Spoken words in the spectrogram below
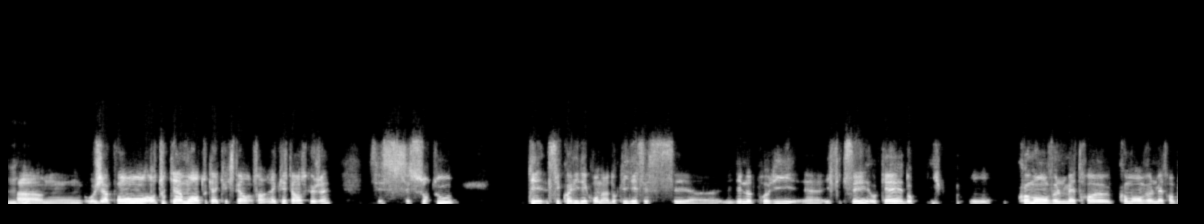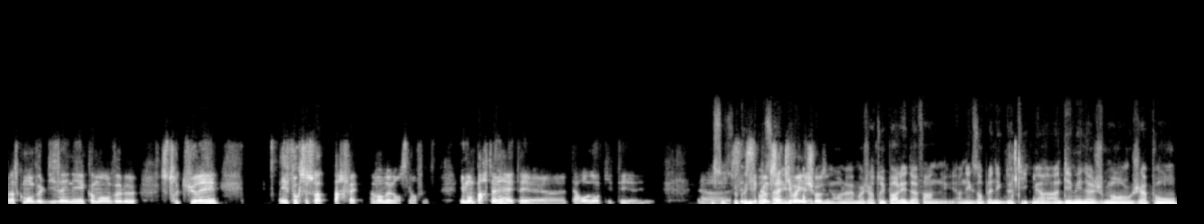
Mhm. Euh, au Japon, en tout cas moi, en tout cas avec l'expérience, enfin avec l'expérience que j'ai, c'est surtout c'est quoi l'idée qu'on a? Donc l'idée c'est euh, l'idée de notre produit euh, est fixée, ok? Donc on, comment on veut le mettre, euh, comment on veut le mettre en place, comment on veut le designer, comment on veut le structurer. Et il faut que ce soit parfait avant de le lancer en fait. Et mon partenaire était euh, Taro, donc qui était euh, c'est comme ça, qu'ils voyaient les choses. Moi, j'ai entendu parler d'un un exemple anecdotique, mais un, déménagement au Japon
